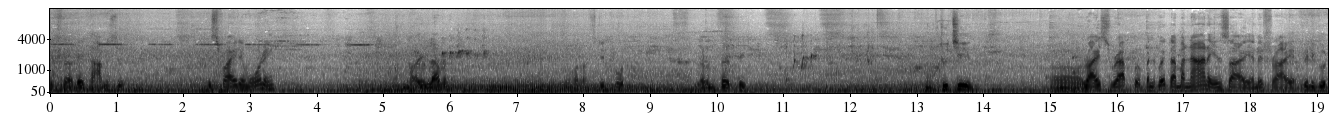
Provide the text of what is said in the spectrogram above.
It's uh, daytime shoot It's Friday morning. By 11 What a street food. 11.30 Chiên uh, rice wrap with a banana inside and they fry it really good.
